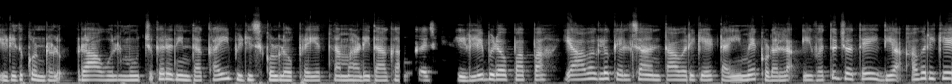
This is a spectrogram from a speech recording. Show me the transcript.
ಹಿಡಿದುಕೊಂಡಳು. ರಾಹುಲ್ ಮುಚ್ಚುಕರದಿಂದ ಕೈ ಬಿಡಿಸಿಕೊಳ್ಳೋ ಪ್ರಯತ್ನ ಮಾಡಿದಾಗ, ಪಂಕಜ್, ಇರ್ಲಿ ಬಿಡೋ ಪಾಪ. ಯಾವಾಗ್ಲೂ ಕೆಲಸ ಅಂತ ಅವರಿಗೆ ಟೈಮೇ ಕೊಡಲ್ಲ. ಇವತ್ತು ಜೊತೆ ಇದೆಯಾ? ಅವರಿಗೆ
